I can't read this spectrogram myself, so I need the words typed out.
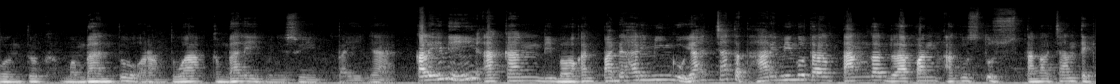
untuk membantu orang tua kembali menyusui bayinya. Kali ini akan dibawakan pada hari Minggu ya. Catat hari Minggu tanggal 8 Agustus, tanggal cantik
